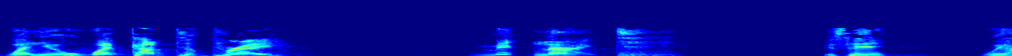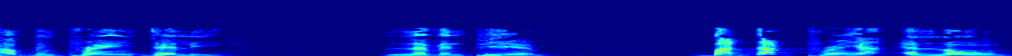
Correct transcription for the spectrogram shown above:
When you wake up to pray, midnight, you see, we have been praying daily, 11 p.m., but that prayer alone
